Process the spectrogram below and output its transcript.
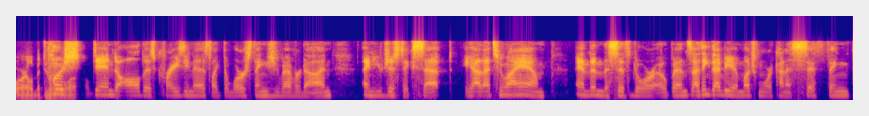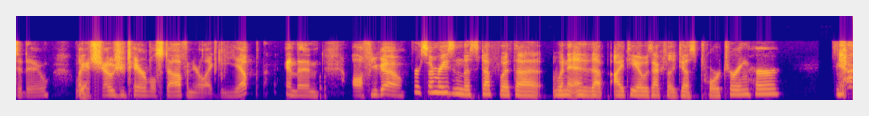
Oil between pushed worlds. into all this craziness, like the worst things you've ever done, and you just accept, yeah, that's who I am. And then the Sith door opens. I think that'd be a much more kind of Sith thing to do. Like Yeah. it shows you terrible stuff, and you're like, yep. And then off you go. For some reason, the stuff with uh when it ended up, IT-O was actually just torturing her. Yeah.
